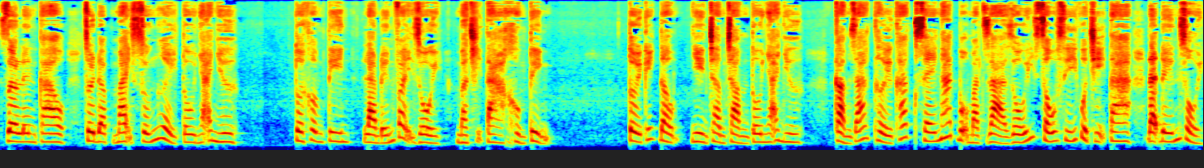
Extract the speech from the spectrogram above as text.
giơ lên cao rồi đập mạnh xuống người Tô Nhã Như. Tôi không tin làm đến vậy rồi mà chị ta không tỉnh. Tôi kích động nhìn chằm chằm Tô Nhã Như, cảm giác thời khắc xé nát bộ mặt giả dối xấu xí của chị ta đã đến rồi.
